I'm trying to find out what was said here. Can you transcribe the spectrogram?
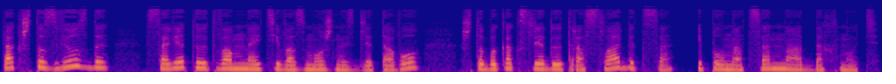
Так что звезды советуют вам найти возможность для того, чтобы как следует расслабиться и полноценно отдохнуть.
